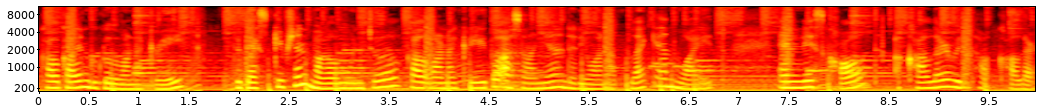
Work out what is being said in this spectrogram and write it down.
Kalau kalian Google warna grey, the description bakal muncul kalau warna grey itu asalnya dari warna black and white, and it is called a color without color.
